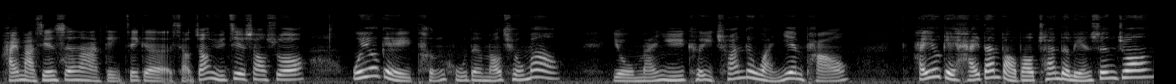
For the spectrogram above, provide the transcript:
海马先生啊，给这个小章鱼介绍说：“我有给藤壶的毛球帽，有鳗鱼可以穿的晚宴袍，还有给海胆宝宝穿的连身装，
